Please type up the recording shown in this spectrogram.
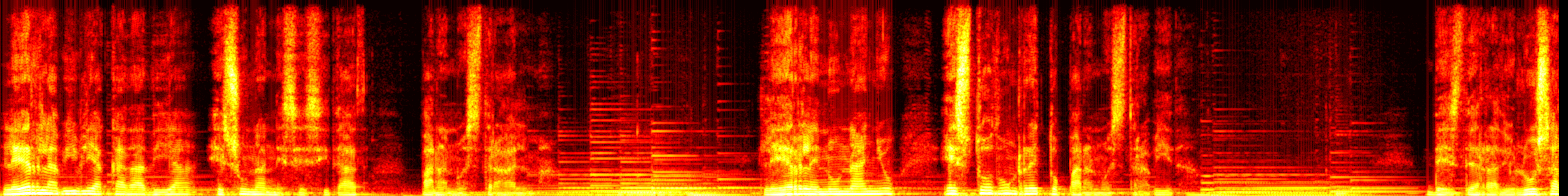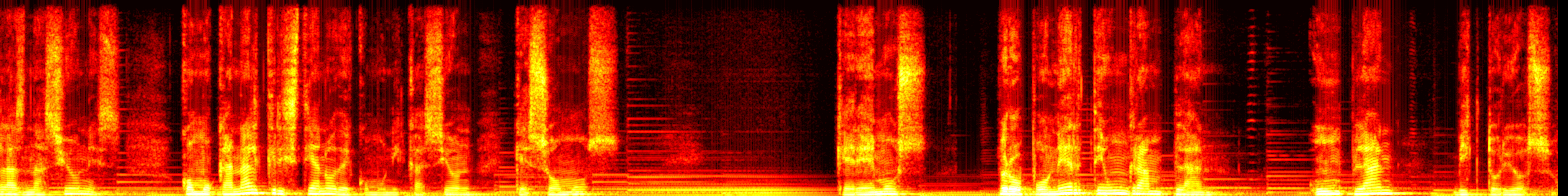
Leer la Biblia cada día es una necesidad para nuestra alma. Leerla en un año es todo un reto para nuestra vida. Desde Radio Luz a las Naciones, como canal cristiano de comunicación que somos, queremos proponerte un gran plan, un plan victorioso.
